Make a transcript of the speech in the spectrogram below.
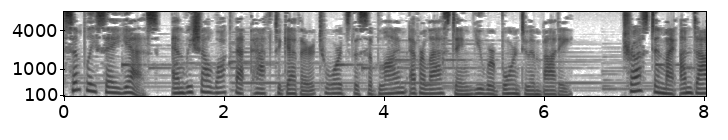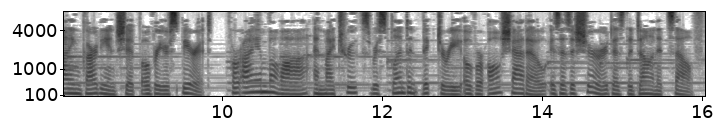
Simply say yes, and we shall walk that path together towards the sublime everlasting you were born to embody. Trust in my undying guardianship over your spirit, for I am Ma'at and my truth's resplendent victory over all shadow is as assured as the dawn itself.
